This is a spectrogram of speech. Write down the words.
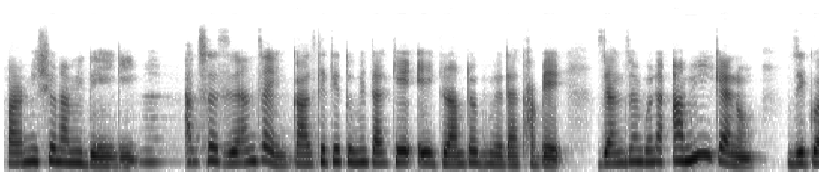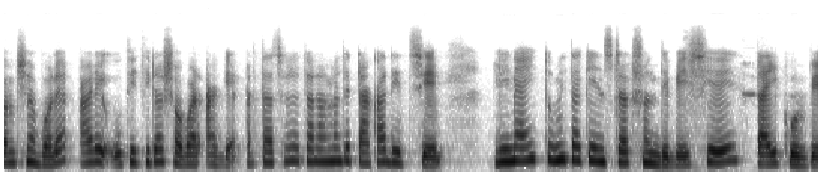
পারমিশন আমি দেইনি। আচ্ছা জিয়াংজাং কাল থেকে তুমি তাকে এই গ্রামটা ঘুরে দেখাবে। জিয়াংজাং বলে আমি কেন? জিগুয়াংশা বলে, আরে, অতিথিরা সবার আগে। আর তাছাড়া তারা আমাদের টাকা দিচ্ছে। লিনাই তুমি তাকে ইনস্ট্রাকশন দেবে, সে তাই করবে।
